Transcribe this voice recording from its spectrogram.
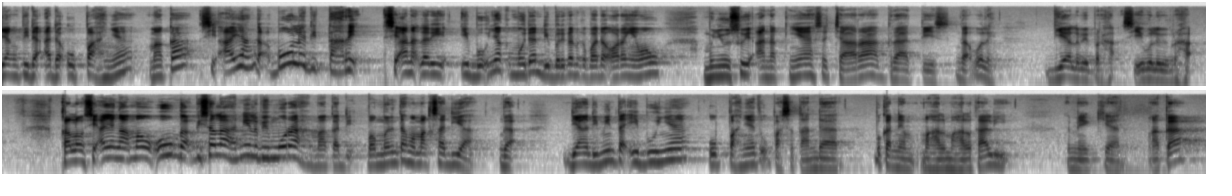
Yang tidak ada upahnya maka si ayah nggak boleh ditarik si anak dari ibunya kemudian diberikan kepada orang yang mau menyusui anaknya secara gratis. Nggak boleh. Dia lebih berhak si ibu lebih berhak. Kalau si ayah nggak mau oh nggak bisa lah ini lebih murah maka di, pemerintah memaksa dia. Nggak. Yang diminta ibunya upahnya itu upah standar bukan yang mahal-mahal kali. Demikian. Maka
